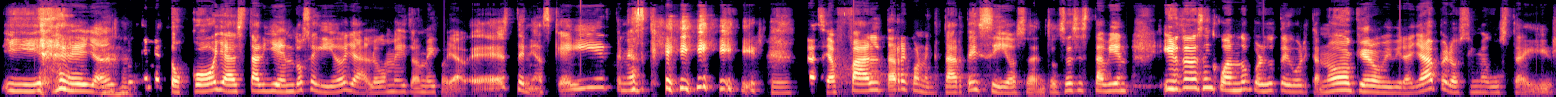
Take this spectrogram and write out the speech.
Y ya después que me tocó ya estar yendo seguido, ya luego me dijo, me dijo, ya ves, tenías que ir, tenías que ir. Sí. Hacía falta reconectarte y sí, o sea, entonces está bien ir de vez en cuando, por eso te digo ahorita, no quiero vivir allá, pero sí me gusta ir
